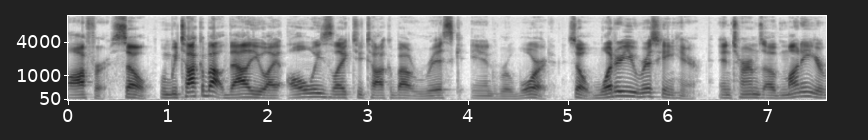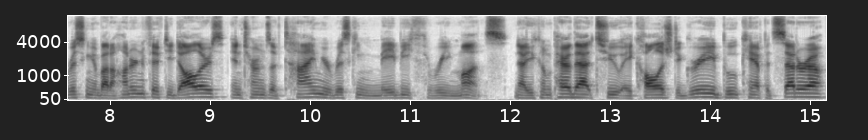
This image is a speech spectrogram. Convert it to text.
offer. So when we talk about value, I always like to talk about risk and reward. So what are you risking here? In terms of money, you're risking about $150. In terms of time, you're risking maybe three months. Now you compare that to a college degree, boot camp, etc.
